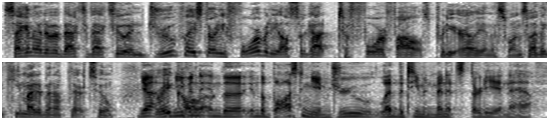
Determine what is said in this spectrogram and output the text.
Second night of a back to back too, and Jrue plays 34, but he also got to four fouls pretty early in this one, so I think he might have been up there too. Yeah, great and even out. in the in the Boston game, Jrue led the team in minutes, 38 and a half.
